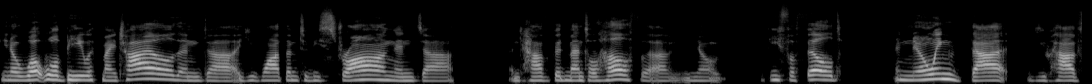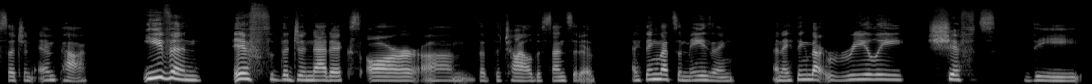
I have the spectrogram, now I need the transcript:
you know, what will be with my child. And uh, you want them to be strong and, uh, and have good mental health, uh, you know, be fulfilled. And knowing that you have such an impact, even if the genetics are um, that the child is sensitive, I think that's amazing. And I think that really shifts the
